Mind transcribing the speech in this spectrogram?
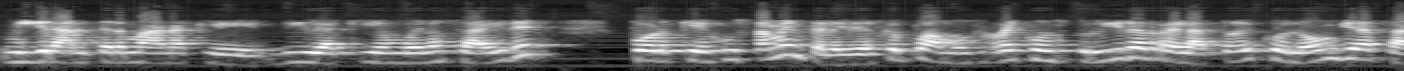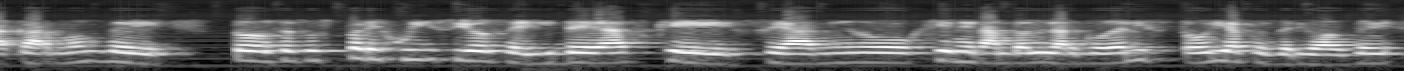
migrante hermana que vive aquí en Buenos Aires, porque justamente la idea es que podamos reconstruir el relato de Colombia, sacarnos de todos esos prejuicios e ideas que se han ido generando a lo largo de la historia, pues derivados de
